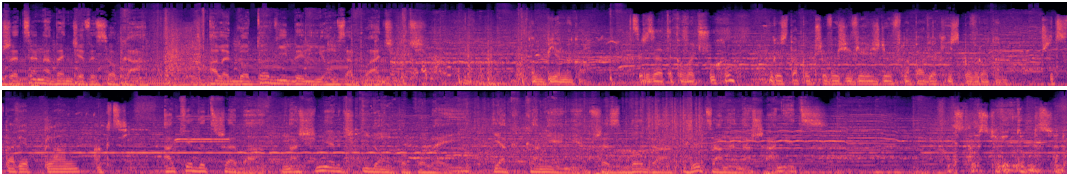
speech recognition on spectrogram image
Że cena będzie wysoka, ale gotowi byli ją zapłacić. Odbijemy go. Chcesz zaatakować szucha? Gestapo przewozi więźniów na Pawiak i z powrotem. Przedstawię plan akcji. A kiedy trzeba, na śmierć idą po kolei, jak kamienie przez Boga rzucane na szaniec. Jestem z ciebie dumny, synu.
